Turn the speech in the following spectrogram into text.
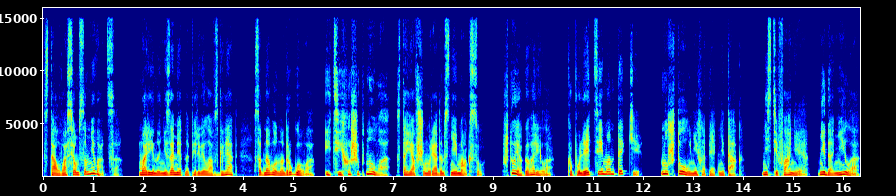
стал во всем сомневаться?» Марина незаметно перевела взгляд с одного на другого и тихо шепнула стоявшему рядом с ней Максу. «Что я говорила? Капулетти и Монтекки? Ну что у них опять не так?» Ни Стефания, ни Данила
